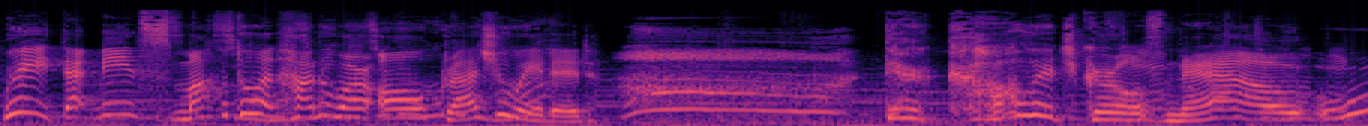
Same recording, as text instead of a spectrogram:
Wait, that means Makoto and Haru are all graduated. They're college girls now. Ooh.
